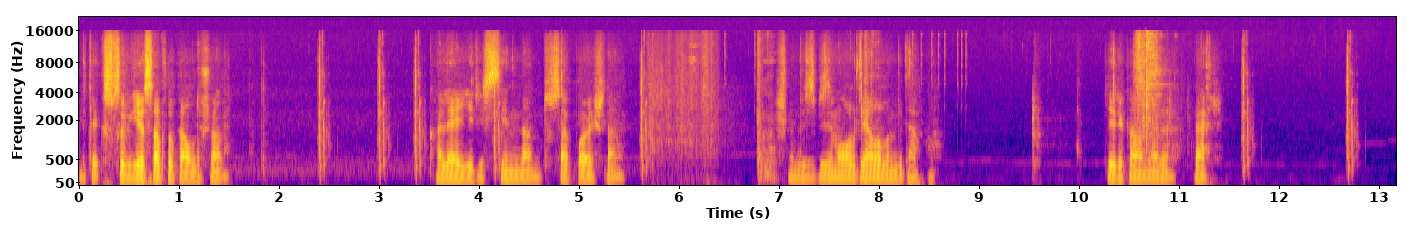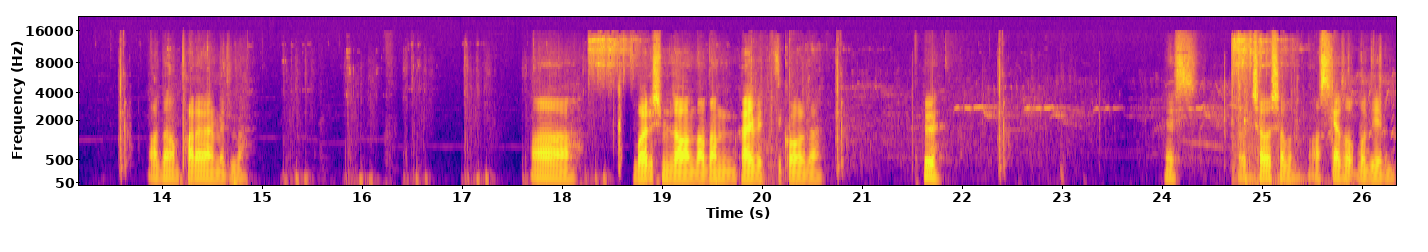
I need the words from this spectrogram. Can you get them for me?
Bir tek Sırgıya safı kaldı şu an. Kaleye giriş, zindan, tutsak bağışla. Şimdi biz bizim orduya alalım bir defa. Geri kalanları ver. Adam para vermedi lan. Aa, barış imzalandı. Adam kaybettik orada. Hıh. Neyse. Çalışalım. Asker topla diyelim.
